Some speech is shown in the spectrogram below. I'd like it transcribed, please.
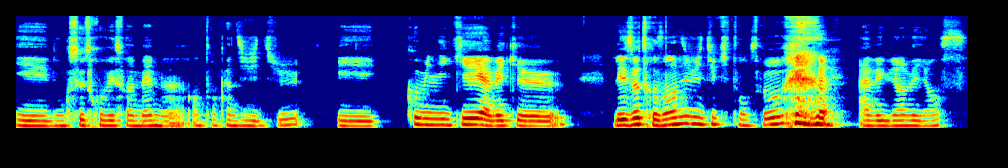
et donc se trouver soi-même en tant qu'individu et communiquer avec les autres individus qui t'entourent avec bienveillance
